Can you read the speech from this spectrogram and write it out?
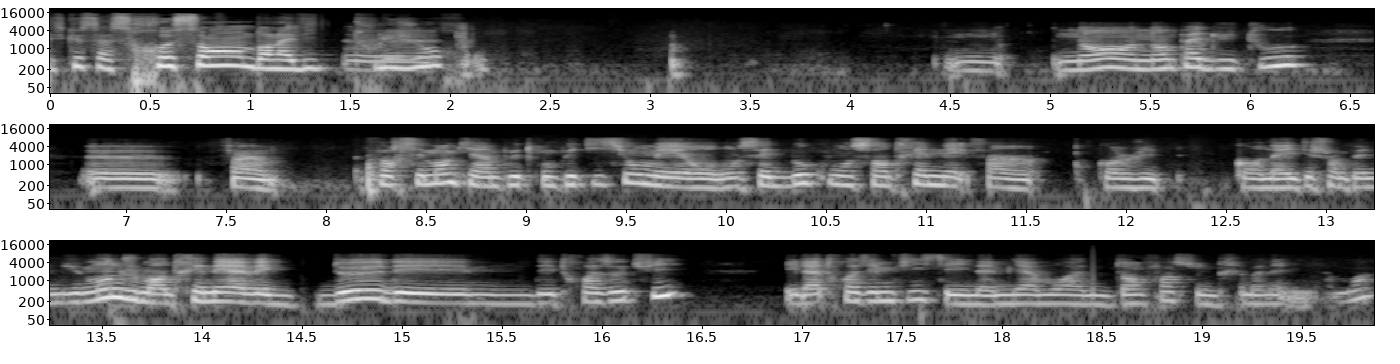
Est-ce que ça se ressent dans la vie de tous les euh, jours Non, non, pas du tout. Euh, forcément qu'il y a un peu de compétition, mais on, s'aide beaucoup, on s'entraîne. Enfin, quand, quand on a été championne du monde, je m'entraînais avec deux des, des, trois autres filles. Et la troisième fille, c'est une amie à moi d'enfance, une très bonne amie à moi.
